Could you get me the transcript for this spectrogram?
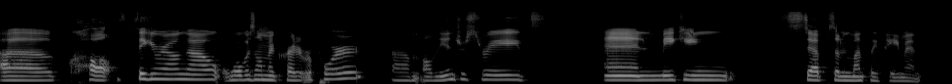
uh call figuring out what was on my credit report um all the interest rates and making steps and monthly payments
